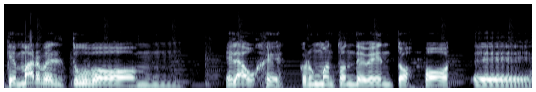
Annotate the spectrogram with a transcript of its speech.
que Marvel tuvo mm, el auge con un montón de eventos post eh,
